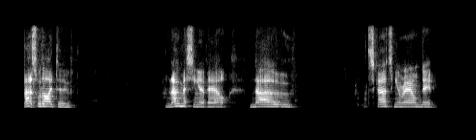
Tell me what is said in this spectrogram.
that's what I do. No messing about, no skirting around it,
